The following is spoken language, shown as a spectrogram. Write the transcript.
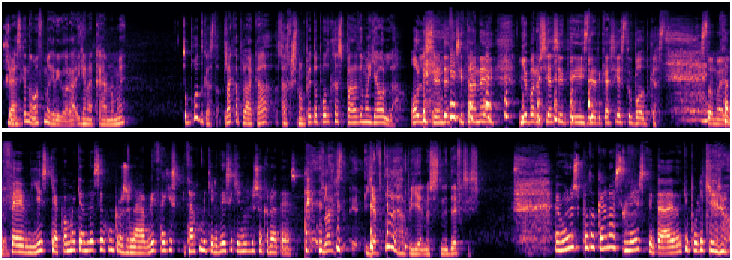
χρειάστηκε να τα μάθουμε γρήγορα για να κάνουμε το podcast. Πλάκα-πλάκα θα χρησιμοποιώ το podcast παράδειγμα για όλα. Όλη η συνέντευξη θα είναι μια παρουσίαση της διαδικασίας του podcast στο Θα μέλλον. φεύγεις και ακόμα και αν δεν σε έχουν προσλάβει, θα, έχεις, θα έχουμε κερδίσει καινούριου ακροατές. Τουλάχιστον ε, γι' αυτό δεν θα πηγαίνω στις συνεντεύξεις. Εγώ να σου πω το κάνω ασυναίσθητα εδώ και πολύ καιρό.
